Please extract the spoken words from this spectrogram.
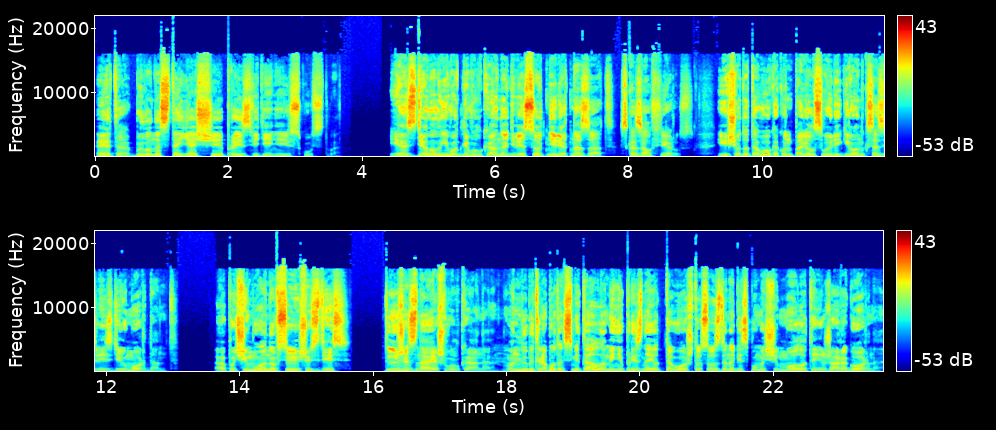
Это было настоящее произведение искусства. «Я сделал его для вулкана две сотни лет назад», — сказал Ферус еще до того, как он повел свой легион к созвездию Мордант. А почему оно все еще здесь? Ты же знаешь вулкана. Он любит работать с металлом и не признает того, что создано без помощи молота и жара горна.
